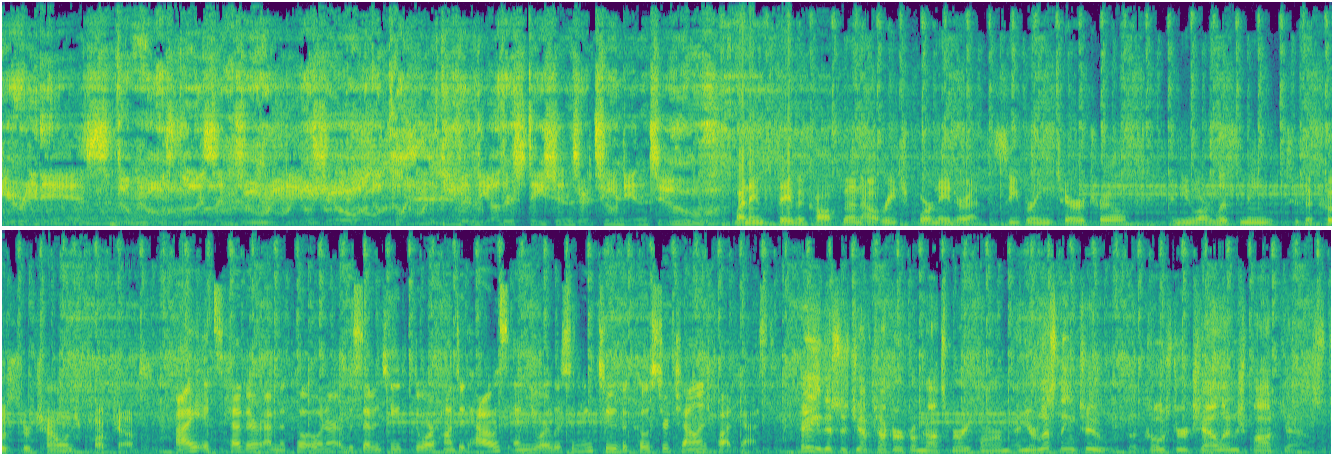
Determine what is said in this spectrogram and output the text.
Here it is, the most listened to radio show on the planet. Even the other stations are tuned in too. My name is David Kaufman, Outreach Coordinator at the Sebring Terror Trail, and you are listening to the Coaster Challenge podcast. Hi, it's Heather. I'm the co owner of the 17th Door Haunted House, and you are listening to the Coaster Challenge podcast. Hey, this is Jeff Tucker from Knott's Berry Farm, and you're listening to the Coaster Challenge podcast.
